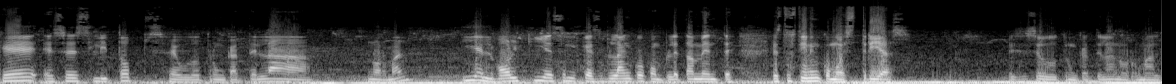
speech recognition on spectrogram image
Que ese es litops pseudotruncatela normal. Y el volky es el que es blanco completamente. Estos tienen como estrías. Ese es pseudotruncatela normal.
